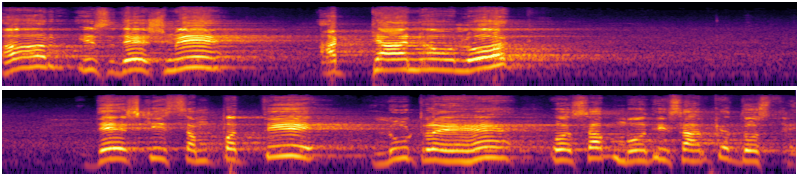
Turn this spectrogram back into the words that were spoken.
और इस देश में अट्ठानव लोग देश की संपत्ति लूट रहे हैं, वो सब मोदी साहब के दोस्त थे।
